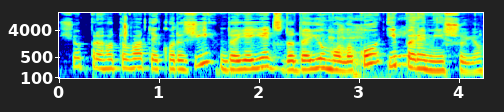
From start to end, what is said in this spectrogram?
Щоб приготувати коржі, до яєць додаю молоко і перемішую.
